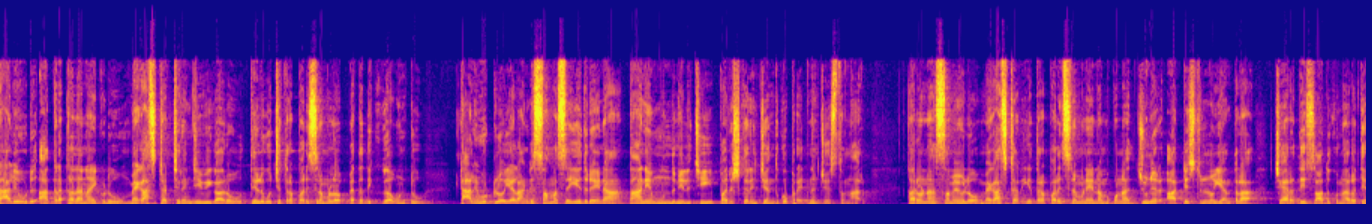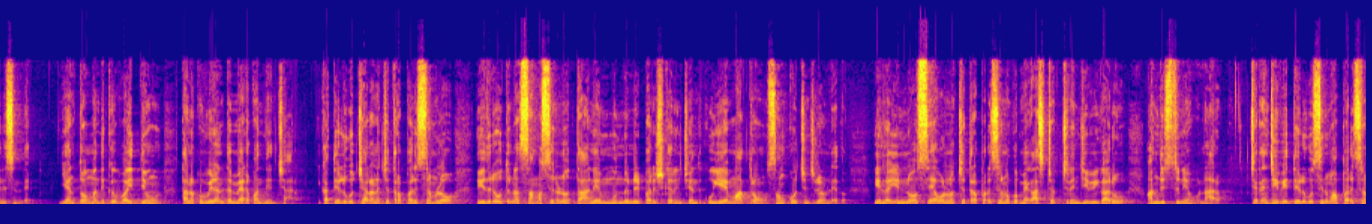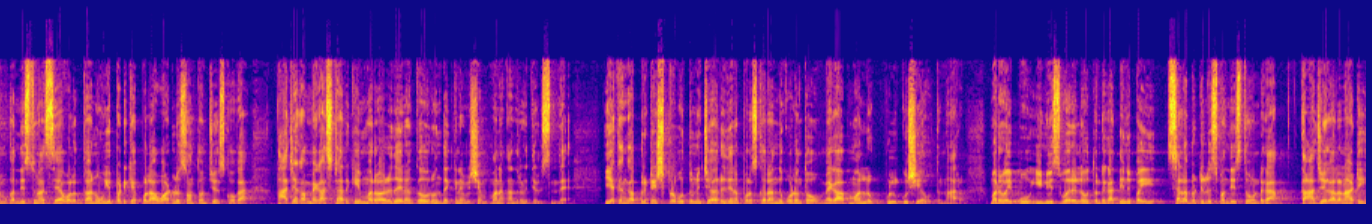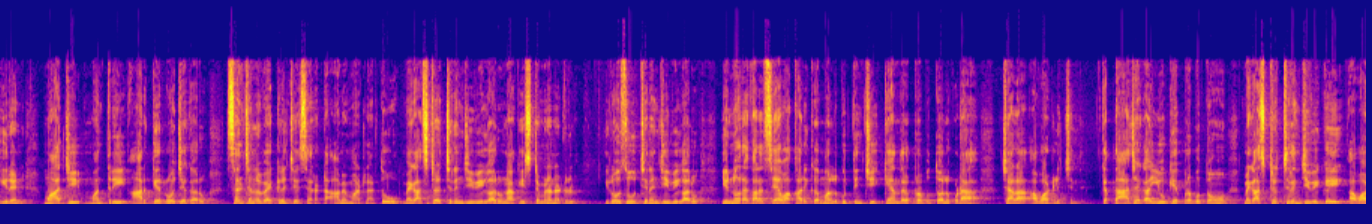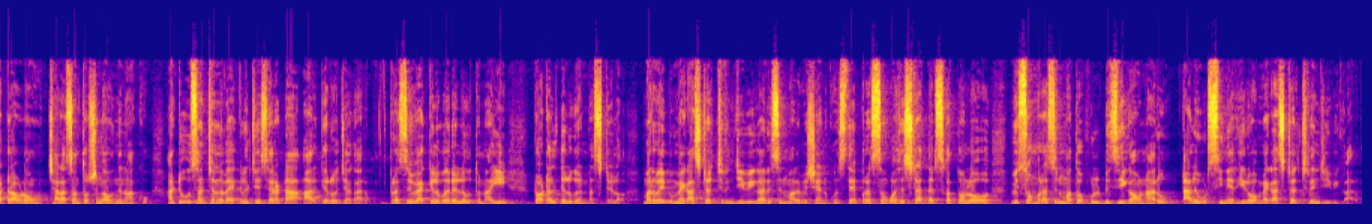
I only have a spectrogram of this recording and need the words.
టాలీవుడ్ అగ్ర కథానాయకుడు మెగాస్టార్ చిరంజీవి గారు తెలుగు చిత్ర పరిశ్రమలో పెద్ద దిక్కుగా ఉంటూ టాలీవుడ్లో ఎలాంటి సమస్య ఎదురైనా తానే ముందు నిలిచి పరిష్కరించేందుకు ప్రయత్నం చేస్తున్నారు. కరోనా సమయంలో మెగాస్టార్ ఇతర పరిశ్రమనే నమ్ముకున్న జూనియర్ ఆర్టిస్టులను ఎంతలా చేరదీసి సాదుకున్నారో తెలిసిందే. ఎంతోమందికి వైద్యం తనకు వీలంత మేరకు అందించారు. ఇక తెలుగు చలనచిత్ర పరిశ్రమలో ఎదురవుతున్న సమస్యలను తానే ముందుండి పరిష్కరించేందుకు ఏమాత్రం సంకోచించడం లేదు. ఇలా ఎన్నో సేవలను చిత్ర పరిశ్రమకు మెగాస్టార్ చిరంజీవి గారు అందిస్తూనే ఉన్నారు. చిరంజీవి తెలుగు సినిమా పరిశ్రమకు అందిస్తున్న సేవలకు గాను ఇప్పటికే పలు అవార్డులు సొంతం చేసుకోగా తాజాగా మెగాస్టార్కి మరో అరుదైన గౌరవం దక్కిన విషయం మనకందరికీ తెలిసిందే. ఏకంగా బ్రిటిష్ ప్రభుత్వం నుంచి అరుదైన పురస్కారం అందుకోవడంతో మెగా అభిమానులు ఫుల్ ఖుషి అవుతున్నారు. మరోవైపు ఈ న్యూస్ వైరల్ అవుతుండగా దీనిపై సెలబ్రిటీలు స్పందిస్తూ ఉండగా తాజాగా అలనాటి హీరోయిన్ మాజీ మంత్రి ఆర్కే రోజా గారు సంచలన వ్యాఖ్యలు చేశారట. ఆమె మాట్లాడుతూ మెగాస్టార్ చిరంజీవి గారు నాకు ఇష్టమైన నటులు. ఈరోజు చిరంజీవి గారు ఎన్నో రకాల సేవా కార్యక్రమాలు గుర్తించి కేంద్ర ప్రభుత్వాలు కూడా చాలా అవార్డులు ఇచ్చింది. ఇక తాజాగా యూకే ప్రభుత్వం మెగాస్టార్ చిరంజీవికి అవార్డు రావడం చాలా సంతోషంగా ఉంది నాకు అంటూ సంచలన వ్యాఖ్యలు చేశారట ఆర్కే రోజా గారు. ప్రశ్న వ్యాఖ్యలు వైరల్ అవుతున్నాయి టోటల్ తెలుగు ఇండస్ట్రీలో. మరోవైపు మెగాస్టార్ చిరంజీవి గారి సినిమాల విషయానికి వస్తే ప్రస్తుతం వశిష్ఠ దర్శకత్వంలో విశ్వంబర సినిమాతో ఫుల్ బిజీగా ఉన్నారు Tollywood senior hero megastar Chiranjeevi గారు.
